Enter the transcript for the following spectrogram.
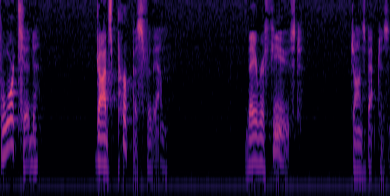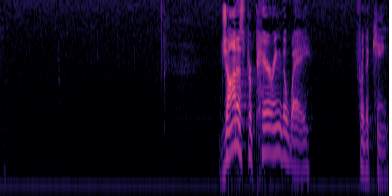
thwarted God's purpose for them. They refused John's baptism. John is preparing the way for the king.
